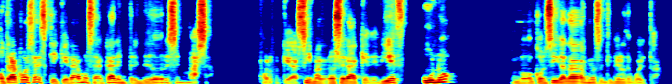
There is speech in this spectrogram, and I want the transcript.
Otra cosa es que queramos sacar emprendedores en masa, porque así malo será que de 10, uno no consiga darnos el dinero de vuelta.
